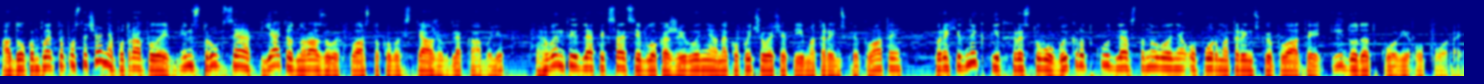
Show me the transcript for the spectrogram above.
А до комплекту постачання потрапили інструкція, 5 одноразових пластикових стяжок для кабелів, гвинти для фіксації блока живлення, накопичувачів і материнської плати, перехідник під хрестову викрутку для встановлення опор материнської плати і додаткові опори.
